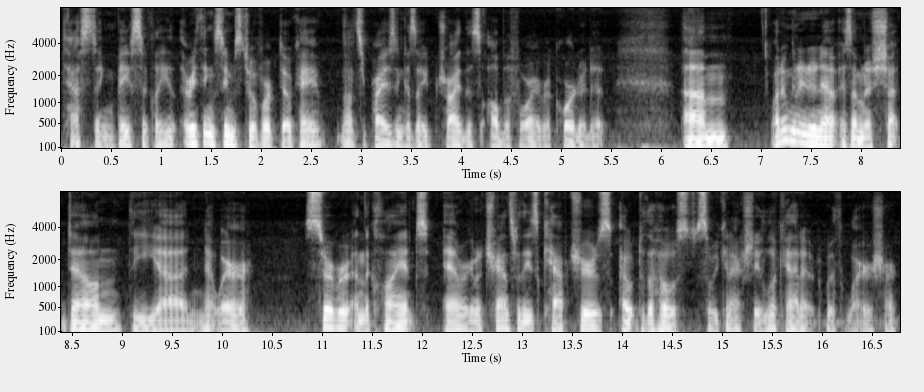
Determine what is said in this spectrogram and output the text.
testing, basically. Everything seems to have worked okay. Not surprising, because I tried this all before I recorded it. Um, what I'm going to do now is I'm going to shut down the uh, NetWare server and the client, and we're going to transfer these captures out to the host so we can actually look at it with Wireshark.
